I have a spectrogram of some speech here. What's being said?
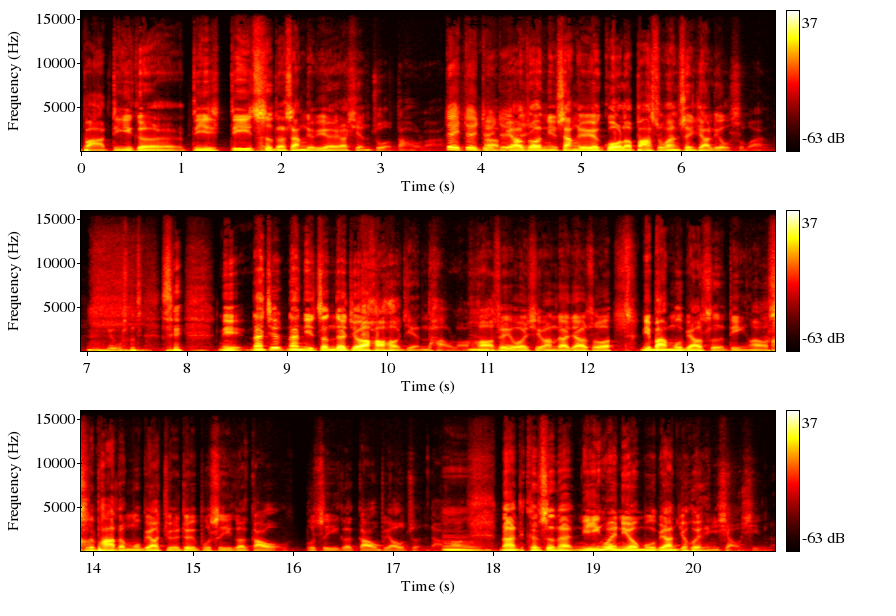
把第一个第第一次的三个月要先做到了，对对对对，不要说你三个月过了八十万，剩下六十万，你那就那你真的就要好好检讨了哈。所以我希望大家说，你把目标设定啊，十趴的目标绝对不是一个高。不是一个高标准的哈，那可是呢，你因为你有目标，你就会很小心了。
